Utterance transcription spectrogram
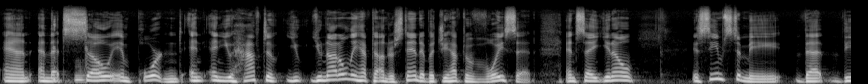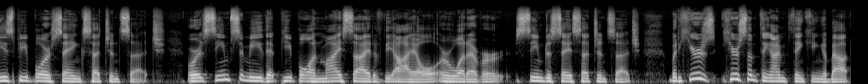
and and that's so important. And and you have to you you not only have to understand it, but you have to voice it and say, you know it seems to me that these people are saying such and such, or it seems to me that people on my side of the aisle or whatever seem to say such and such. But here's here's something I'm thinking about.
